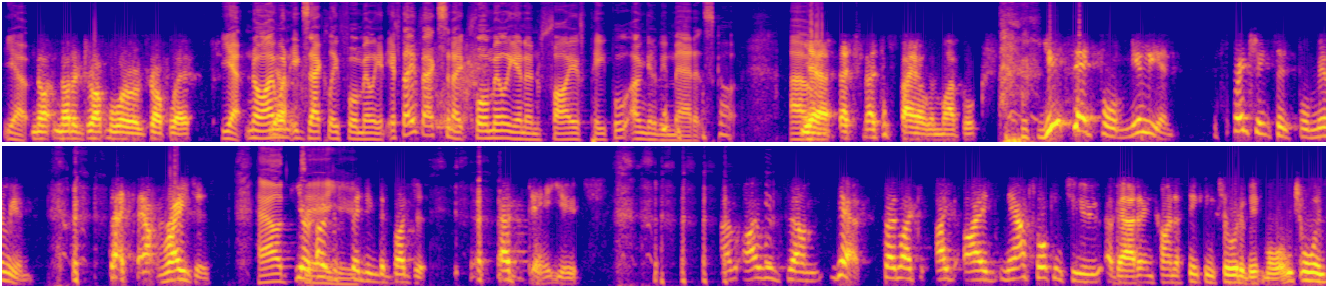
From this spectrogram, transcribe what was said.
Yeah. Not not a drop more or a drop less. Yeah, no, I yeah. want exactly 4 million. If they vaccinate 4 million and five people, I'm going to be mad at Scott. Um, yeah, that's, that's a fail in my books. you said 4 million. The spreadsheet says 4 million. That's outrageous. How dare You're dare overspending you? the budget. How dare you? I, I, was, um, yeah. So, like, I, I now talking to you about it and kind of thinking through it a bit more, which always,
